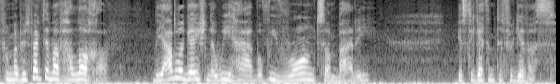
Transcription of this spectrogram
from a perspective of halacha, the obligation that we have if we've wronged somebody is to get them to forgive us,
